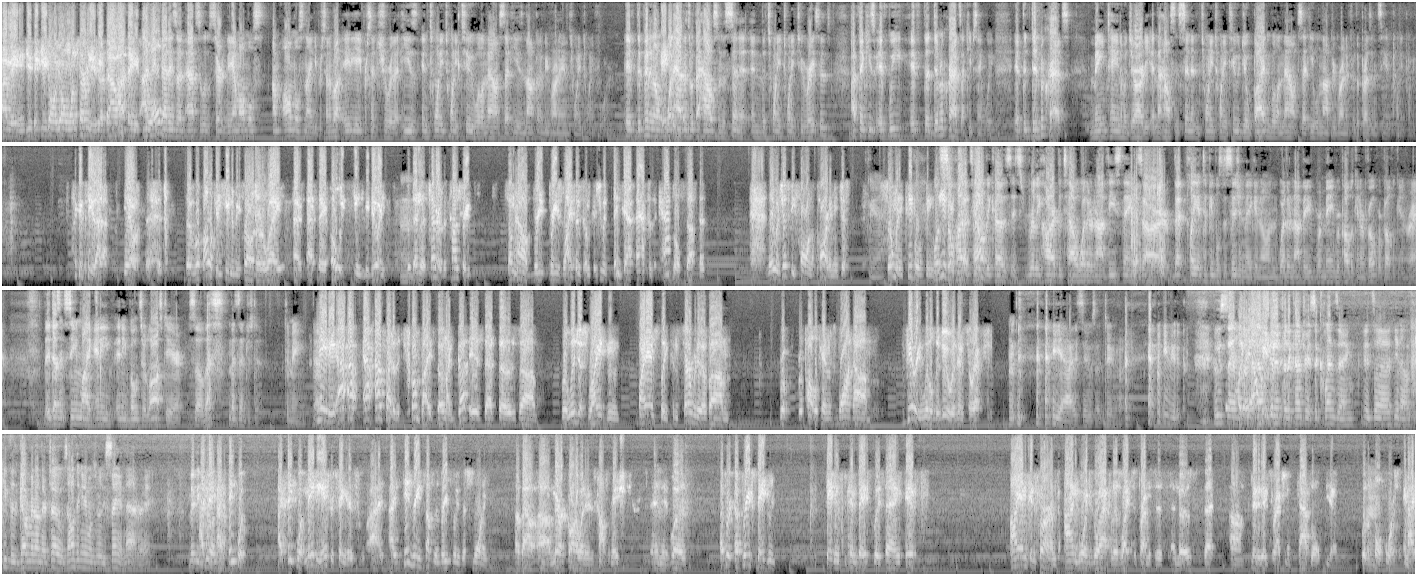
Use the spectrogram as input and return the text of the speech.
I mean, do you think he's going one term and he's going to bow out? I think he's I think old? that is an absolute certainty. I'm almost I'm almost 90%, about 88% sure that he's in 2022 will announce that he is not going to be running in 2024. If depending on what happens with the House and the Senate in the 2022 races, I think he's if we if the Democrats, I keep saying we, if the Democrats maintain a majority in the House and Senate in 2022, Joe Biden will announce that he will not be running for the presidency in 2024. I can see that. You know, the Republicans seem to be throwing it away as, as they always seem to be doing. Mm. But then the center of the country somehow breathes life into them because you would think that after the Capitol stuff that they would just be falling apart. I mean, just Yeah. so many people being Well, it's so hard to tell because it's really hard to tell whether or not these things are that play into people's decision making on whether or not they remain Republican or vote Republican, right? It doesn't seem like any any votes are lost here, so that's that's interesting to me. That- Maybe o- o- outside of the Trumpites, though, my gut is that those um, religious right and financially conservative um, re- Republicans want um, very little to do with insurrection. yeah, I assume so too. I mean, who's saying like, yeah, that was good for the country? It's a cleansing. It's a you know keep the government on their toes. I don't think anyone's really saying that, right? Maybe I think, I think what I think what may be interesting is I, I did read something briefly this morning about uh, Merrick Garland and his confirmation hearings, and it was a, br- a brief statement statement from him basically saying if I am confirmed, I'm going to go after those white supremacists and those that um, committed insurrection at the Capitol, you know, with a Mm. full force. And I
